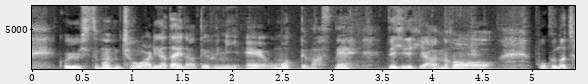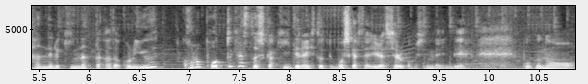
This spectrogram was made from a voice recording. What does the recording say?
こういう質問超ありがたいなというふうに、えー思ってますね。ぜひぜひあの僕のチャンネル気になった方このゆこのポッドキャストしか聞いてない人ってもしかしたらいらっしゃるかもしれないんで僕の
